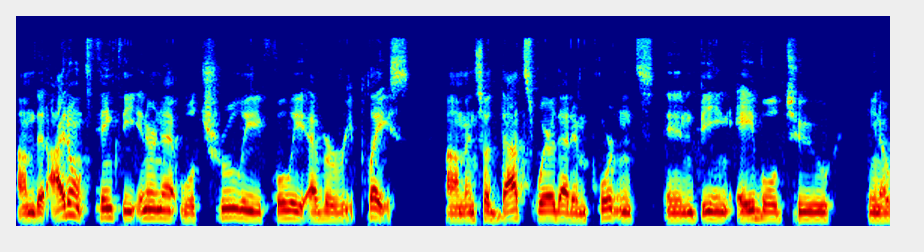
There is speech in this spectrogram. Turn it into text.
um, that I don't think the internet will truly fully ever replace. Um, and so that's where that importance in being able to you know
